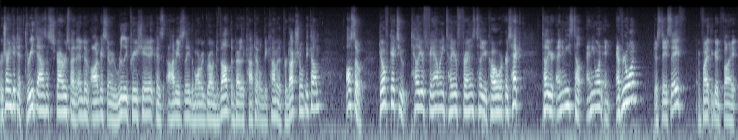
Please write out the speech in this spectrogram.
We're trying to get to 3,000 subscribers by the end of August, and we really appreciate it because obviously the more we grow and develop, the better the content will become and the production will become. Also, don't forget to tell your family, tell your friends, tell your coworkers, heck, tell your enemies, tell anyone and everyone. Just stay safe and fight the good fight.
